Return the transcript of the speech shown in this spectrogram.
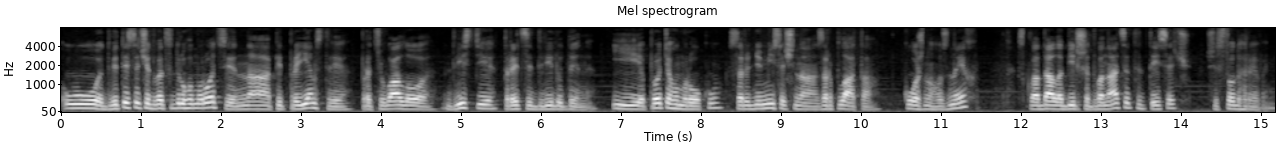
У 2022 році на підприємстві працювало 232 людини. І протягом року середньомісячна зарплата кожного з них складала більше 12 тисяч 600 гривень.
